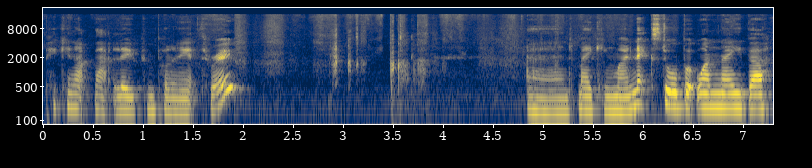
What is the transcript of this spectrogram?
picking up that loop and pulling it through. And making my next door but one neighbour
